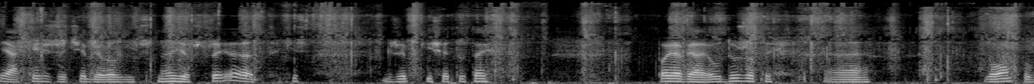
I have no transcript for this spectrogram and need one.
Jakieś życie biologiczne jeszcze jest. Jakieś grzybki się tutaj pojawiają. Dużo tych e, gołąbków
